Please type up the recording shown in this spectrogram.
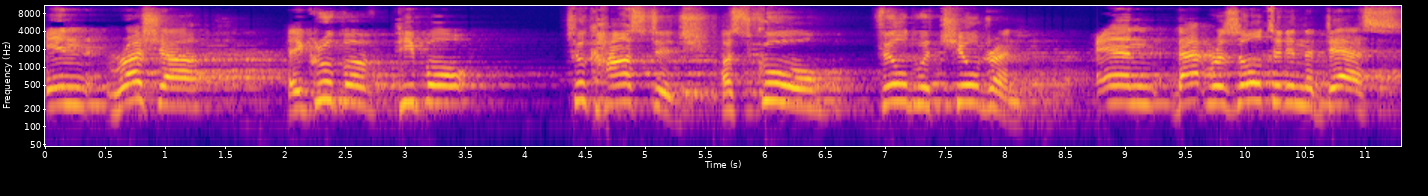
In Russia, a group of people took hostage a school filled with children and that resulted in the deaths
